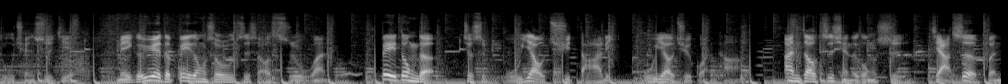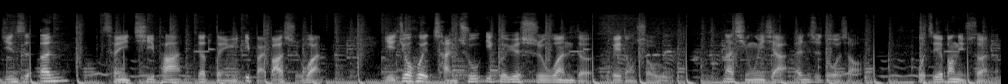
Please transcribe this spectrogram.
读全世界，每个月的被动收入至少十五万。被动的就是不要去打理，不要去管它。按照之前的公式，假设本金是 n 乘以七趴，要等于一百八十万。也就会产出一个月十五万的被动收入。那请问一下，N 是多少？我直接帮你算了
